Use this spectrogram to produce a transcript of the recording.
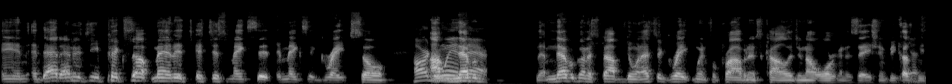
and, and that energy picks up, man, it, it just makes it it makes it great. So hard to I'm win never, there. I'm never going to stop doing. That's a great win for Providence College and our organization because yes, we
